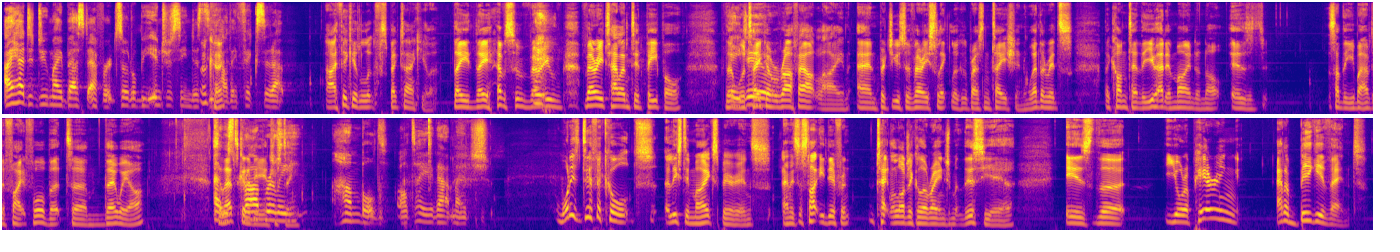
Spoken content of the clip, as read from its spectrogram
I had to do my best effort, so it'll be interesting to see Okay. how they fix it up. I think it'll look spectacular. They they have some very very talented people that They will take a rough outline and produce a very slick looking presentation. Whether it's the content that you had in mind or not is something you might have to fight for. But um, there we are. So I that's going to be properly interesting. humbled. I'll tell you that much. What is difficult, at least in my experience, and it's a slightly different technological arrangement this year, is that you're appearing at a big event.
